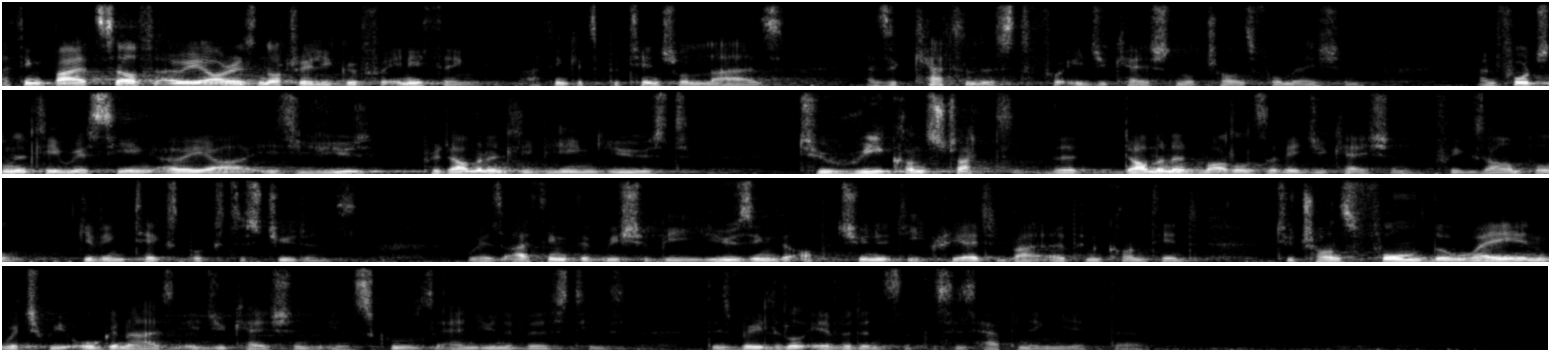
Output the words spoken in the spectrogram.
I think by itself, OER is not really good for anything. I think its potential lies as a catalyst for educational transformation. Unfortunately, we're seeing OER is predominantly being used to reconstruct the dominant models of education, for example, giving textbooks to students. Whereas I think that we should be using the opportunity created by open content to transform the way in which we organize education in schools and universities. There's very little evidence that this is happening yet, though.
